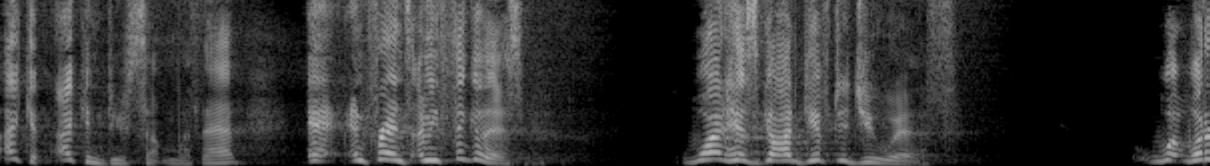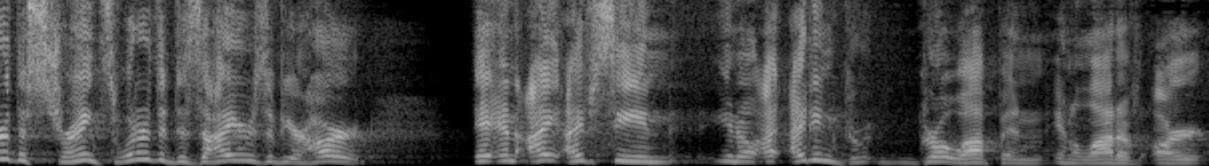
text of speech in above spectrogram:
I can, I can do something with that. And, and friends, I mean, think of this. What has God gifted you with? What, what are the strengths? What are the desires of your heart? And, I, I've seen, you know, I, I didn't gr- grow up in, in a lot of art.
